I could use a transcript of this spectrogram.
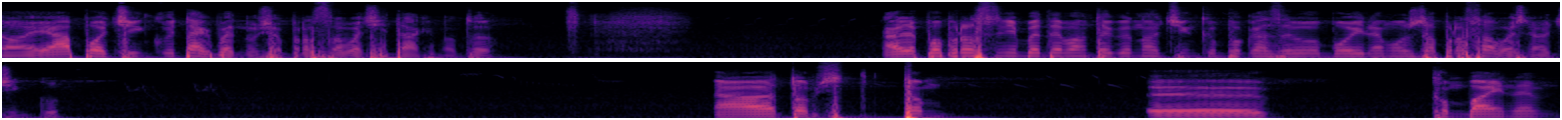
No ja po odcinku i tak będę musiał prasować i tak, no to... Ale po prostu nie będę wam tego na odcinku pokazywał, bo ile można prasować na odcinku. A tą, tą yy, kombajnem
